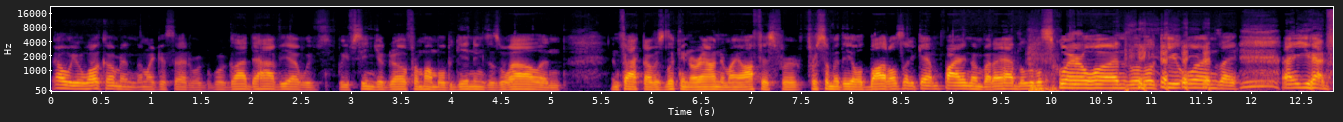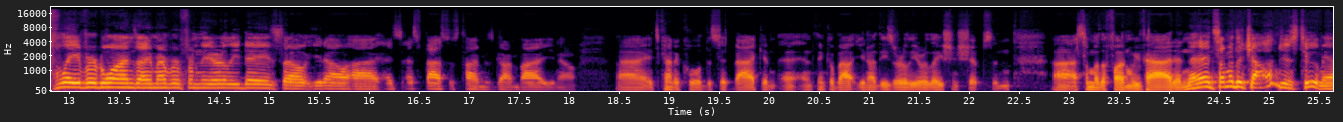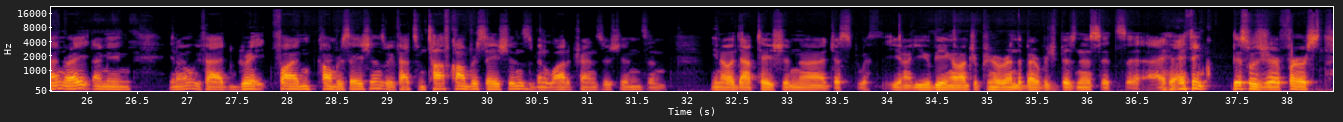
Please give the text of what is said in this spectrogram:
Oh, you're welcome, and, and like I said, we're, we're glad to have you. We've we've seen you grow from humble beginnings as well, and in fact, I was looking around in my office for for some of the old bottles, and I can't find them. But I had the little square ones, little cute ones. I, I, you had flavored ones. I remember from the early days. So you know, uh, as as fast as time has gone by, you know, uh, it's kind of cool to sit back and, and think about you know these early relationships and uh, some of the fun we've had and then some of the challenges too man right? I mean you know we've had great fun conversations. We've had some tough conversations. There's been a lot of transitions and you know adaptation uh, just with you know you being an entrepreneur in the beverage business. It's I, I, think this was your first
